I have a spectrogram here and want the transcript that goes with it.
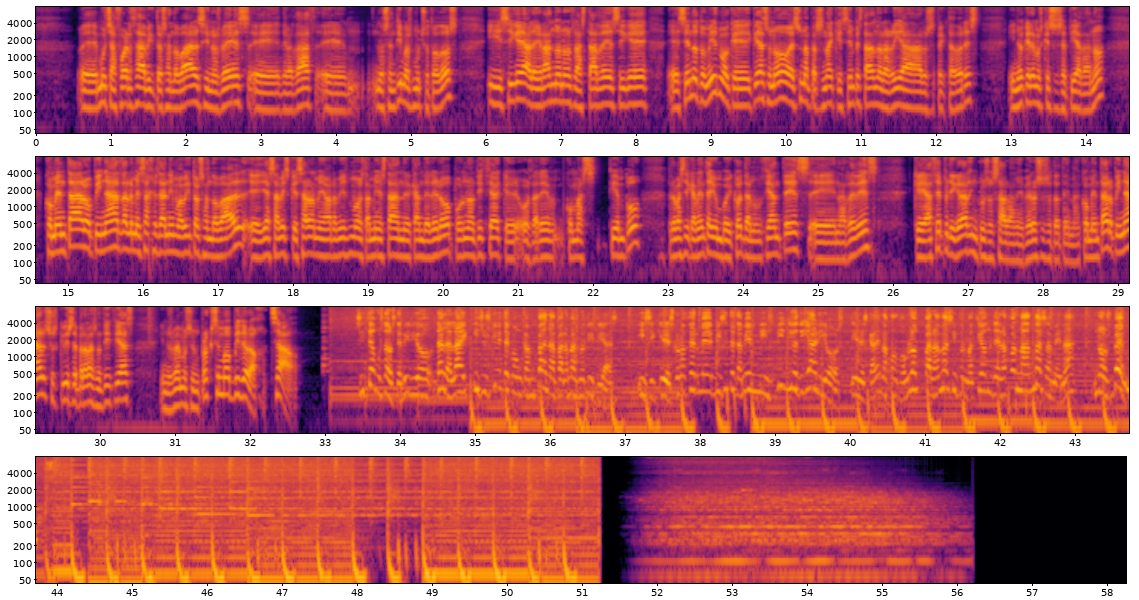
Eh, mucha fuerza, Víctor Sandoval, si nos ves, eh, de verdad, eh, sentimos mucho todos. Y sigue alegrándonos las tardes, sigue siendo tú mismo, que quieras o no, es una persona que siempre está dando alegría a los espectadores y no queremos que eso se pierda, ¿no? Comentar, opinar, darle mensajes de ánimo a Víctor Sandoval. ya sabéis que Sálvame ahora mismo también está en el candelero por una noticia que os daré con más tiempo, pero básicamente hay un boicot de anunciantes en las redes que hace peligrar incluso Sálvame, pero eso es otro tema. Comentar, opinar, suscribirse para más noticias y nos vemos en un próximo videolog. ¡Chao! Si te ha gustado este vídeo, dale a like y suscríbete con campana para más noticias. Y si quieres conocerme, visita también mis vídeos diarios. Tienes cadena Juanjo Blog para más información de la forma más amena. ¡Nos vemos!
